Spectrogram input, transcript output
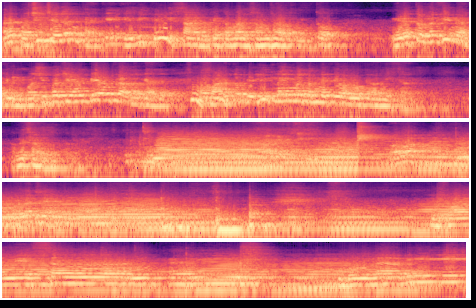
અને પછી ચેલેન્જ થાય કે એવી કેવી સાઈન કે તમારે સમજાવવાની તો એને તો લખી નાખ્યું પછી પછી એને બે અંતરા લખ્યા છે. મારે તો પેલી જ લાઈનમાં તમને કહેવાનું કે આ સાઈન હવે સાંભળો તમે. છે? સાન કરી બોલાવી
